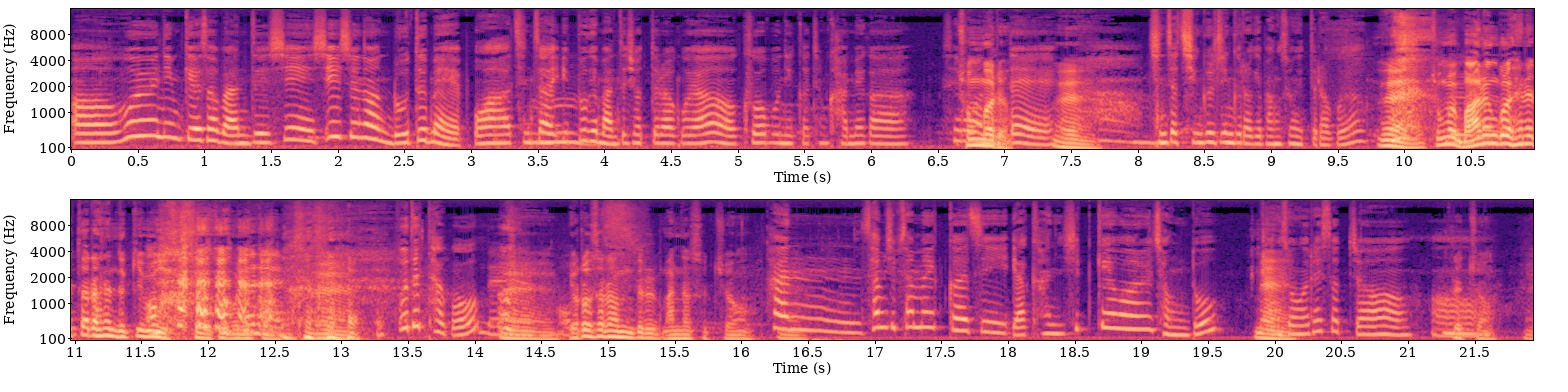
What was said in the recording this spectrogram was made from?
어, 호유님께서 만드신 시즌1 로드맵. 와, 진짜 음. 이쁘게 만드셨더라고요. 그거 보니까 좀 감회가 정말요. 네. 진짜 징글징글하게 방송했더라고요. 네. 정말 많은 걸 해냈다라는 느낌이 있었어요, 이렇게 보니까. 네. 뿌듯하고. 네. 네. 여러 사람들을 만났었죠. 한 33회까지 약 한 10개월 정도 네. 방송을 했었죠. 어, 그랬죠. 네.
